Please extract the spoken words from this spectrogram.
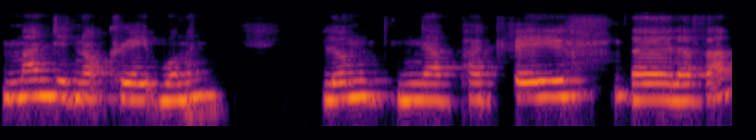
Man did not create woman. L'homme n'a pas créé euh, la femme.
